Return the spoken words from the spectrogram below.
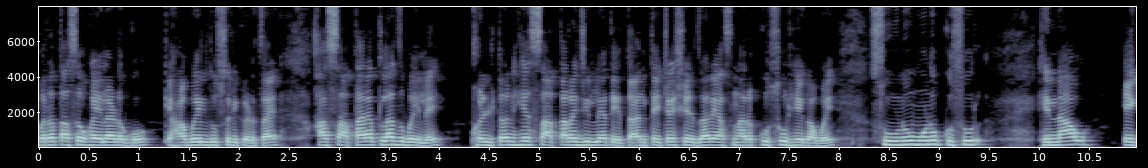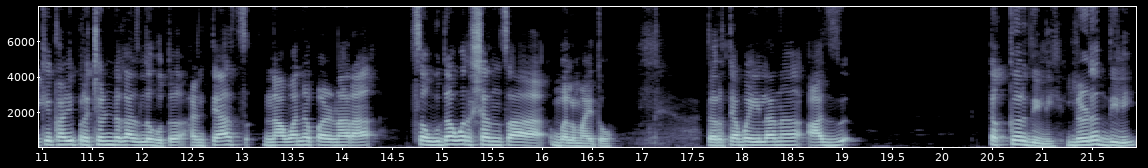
परत असं व्हायला नको की हा बैल दुसरीकडचा आहे. हा साताऱ्यातलाच बैल आहे. फलटण हे सातारा जिल्ह्यात येतं आणि त्याच्या शेजारी असणारं कुसूर हे गाव आहे. सोनू मोनू कुसूर हे नाव एकेकाळी प्रचंड गाजलं होतं आणि त्याच नावानं पळणारा चौदा वर्षांचा बलमा आहे तो. तर त्या बैलानं आज टक्कर दिली लढत दिली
